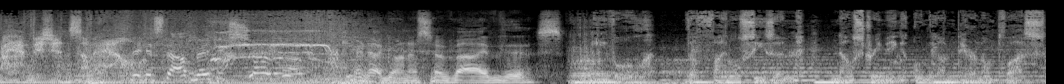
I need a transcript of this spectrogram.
I have visions of hell. Make it stop, make it shut up. You're not gonna survive this. Evil, the final season, now streaming only on Paramount Plus.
